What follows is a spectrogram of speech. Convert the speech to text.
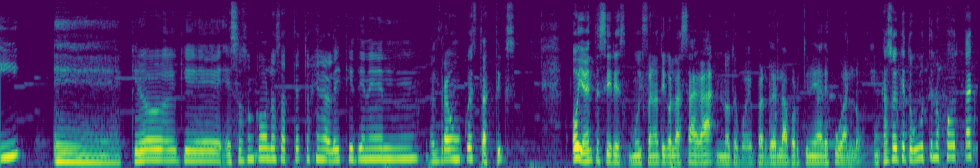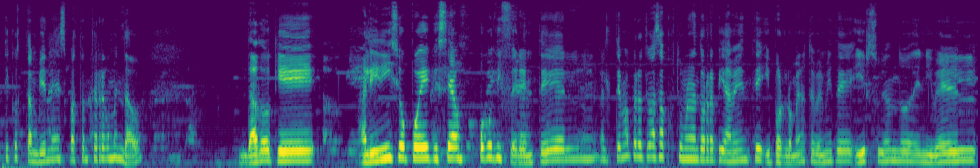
Y eh, creo que esos son como los aspectos generales que tiene el, Dragon Quest Tactics. Obviamente, si eres muy fanático de la saga, no te puedes perder la oportunidad de jugarlo. En caso de que te gusten los juegos tácticos, también es bastante recomendado. Dado que al inicio puede que sea un poco diferente el, el, tema, pero te vas acostumbrando rápidamente y por lo menos te permite ir subiendo de nivel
